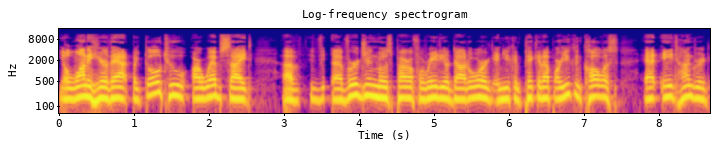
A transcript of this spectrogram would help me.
You'll want to hear that. But go to our website, uh, uh, virginmostpowerfulradio.org, and you can pick it up, or you can call us at 800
